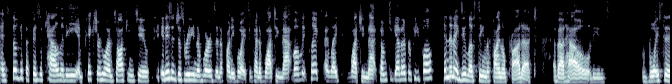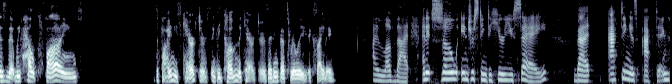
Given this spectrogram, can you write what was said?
and still get the physicality and picture who I'm talking to. It isn't just reading the words in a funny voice and kind of watching that moment click. I like watching that come together for people. And then I do love seeing the final product about how these voices that we've helped find define these characters and become the characters. I think that's really exciting. I love that. And it's so interesting to hear you say that acting is acting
